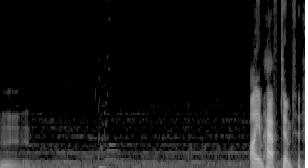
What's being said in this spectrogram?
Hmm. I am half tempted.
